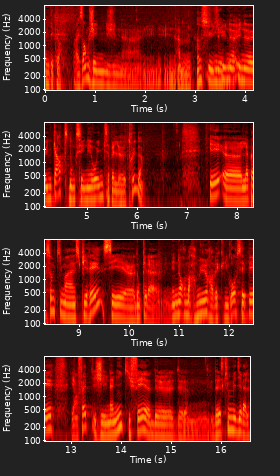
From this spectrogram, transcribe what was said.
Oui, d'accord. Par exemple, j'ai une, j'ai une, euh, une, une- une- carte, donc c'est une héroïne qui s'appelle euh, Trude. Et euh, la personne qui m'a inspiré, c'est euh, donc elle a une énorme armure avec une grosse épée. Et en fait, j'ai une amie qui fait de de, de l'escrime médiévale.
